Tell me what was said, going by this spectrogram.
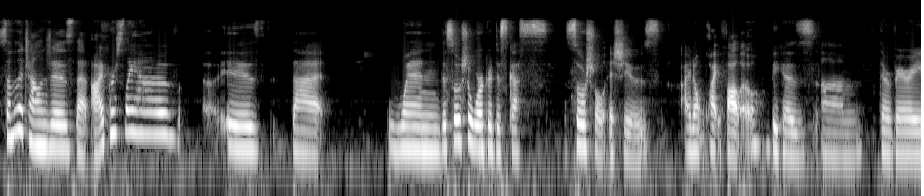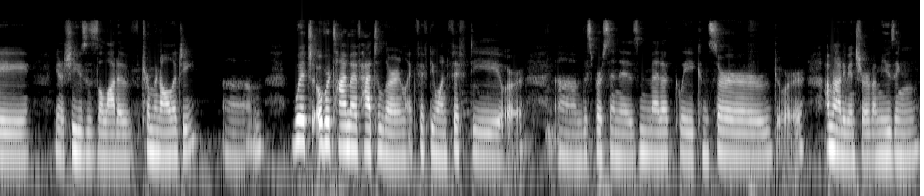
Some of the challenges that I personally have uh, is that when the social worker discusses social issues, I don't quite follow because um, they're very, you know, she uses a lot of terminology, um, which over time I've had to learn, like 5150 or um, this person is medically conserved, or I'm not even sure if I'm using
